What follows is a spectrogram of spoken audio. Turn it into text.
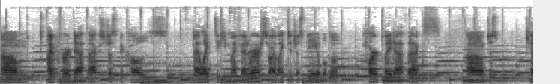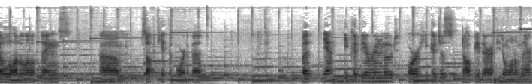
Um, I prefer Death just because I like to keep my Fenrir, so I like to just be able to hard play Death um, just kill a lot of little things, um, suffocate the board a bit. But yeah, he could be a ruin mode, or he could just not be there if you don't want him there.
